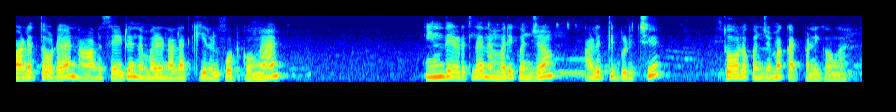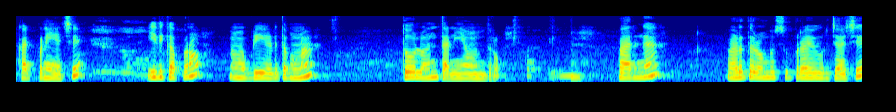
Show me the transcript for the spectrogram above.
பழத்தோட நாலு சைடும் இந்த மாதிரி நல்லா கீரல் போட்டுக்கோங்க. இந்த இடத்துல இந்த மாதிரி கொஞ்சம் அழுத்தி பிடிச்சி தோலை கொஞ்சமாக கட் பண்ணிக்கோங்க. கட் பண்ணியாச்சு. இதுக்கப்புறம் நம்ம இப்படி எடுத்தோம்னா தோல் வந்து தனியாக வந்துடும் பாருங்கள் பழத்தை ரொம்ப சூப்பராகவே உரிச்சாச்சு.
